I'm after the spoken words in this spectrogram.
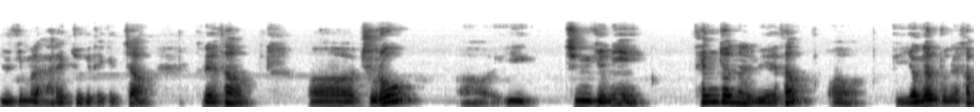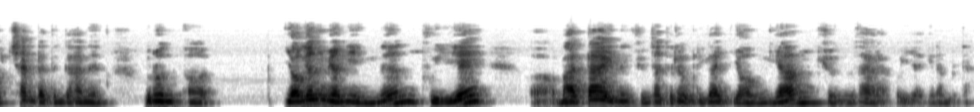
유기물 아래쪽이 되겠죠. 그래서 어, 주로 어, 이 진균이 생존을 위해서 어, 영양분을 섭취한다든가 하는 이런 어, 영양면이 있는 부위에 어, 맞닿아 있는 균사들을 우리가 영양균사라고 이야기를 합니다.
